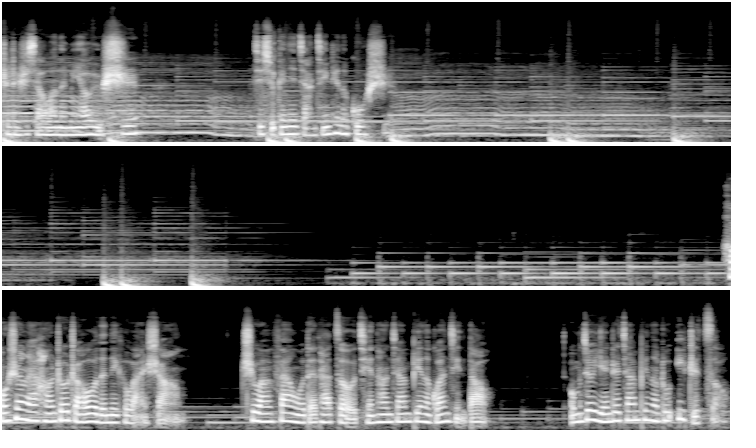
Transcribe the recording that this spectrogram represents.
这里是小王的民谣与诗，继续跟你讲今天的故事。洪生来杭州找我的那个晚上，吃完饭，我带他走钱塘江边的观景道，我们就沿着江边的路一直走。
